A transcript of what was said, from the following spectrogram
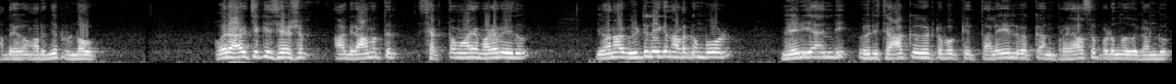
അദ്ദേഹം അറിഞ്ഞിട്ടുണ്ടാവും. ഒരാഴ്ചയ്ക്ക് ശേഷം ആ ഗ്രാമത്തിൽ ശക്തമായ മഴ പെയ്തു. യോന വീട്ടിലേക്ക് നടക്കുമ്പോൾ മേരി ആന്റി ഒരു ചാക്ക് കെട്ടുപൊക്കി തലയിൽ വെക്കാൻ പ്രയാസപ്പെടുന്നത് കണ്ടു.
